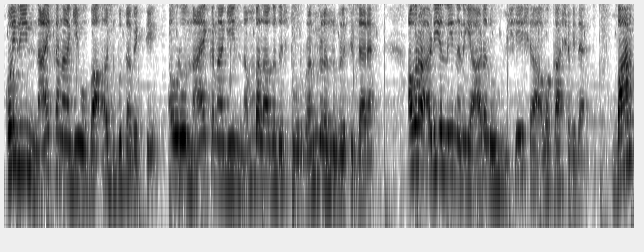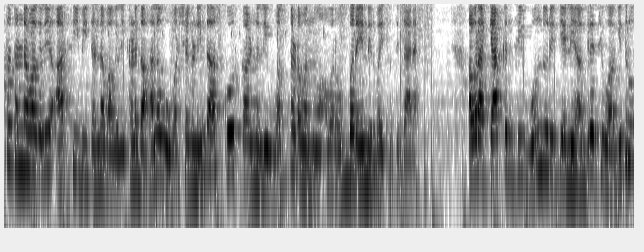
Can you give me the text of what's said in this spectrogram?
ಕೊಹ್ಲಿ ನಾಯಕನಾಗಿ ಒಬ್ಬ ಅದ್ಭುತ ವ್ಯಕ್ತಿ. ಅವರು ನಾಯಕನಾಗಿ ನಂಬಲಾಗದಷ್ಟು ರನ್ಗಳನ್ನು ಗಳಿಸಿದ್ದಾರೆ. ಅವರ ಅಡಿಯಲ್ಲಿ ನನಗೆ ಆಡಲು ವಿಶೇಷ ಅವಕಾಶವಿದೆ. ಭಾರತ ತಂಡವಾಗಲಿ, ಆರ್ ಸಿ ಬಿ ತಂಡವಾಗಲಿ, ಕಳೆದ ಹಲವು ವರ್ಷಗಳಿಂದ ಸ್ಕೋರ್ ಕಾರ್ಡ್ನಲ್ಲಿ ಒತ್ತಡವನ್ನು ಅವರೊಬ್ಬರೇ ನಿರ್ವಹಿಸುತ್ತಿದ್ದಾರೆ. ಅವರ ಕ್ಯಾಪ್ಟನ್ಸಿ ಒಂದು ರೀತಿಯಲ್ಲಿ ಅಗ್ರೆಸಿವ್ ಆಗಿದ್ರು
